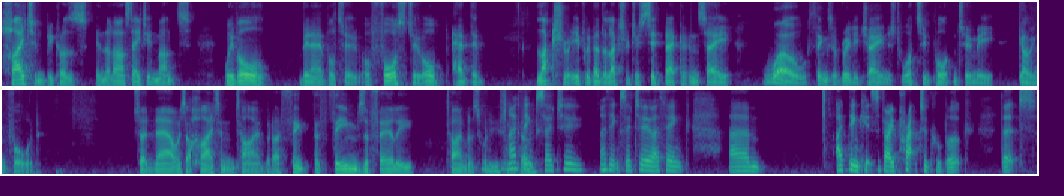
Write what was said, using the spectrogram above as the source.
heightened because in the last 18 months, we've all been able to, or forced to, or had the luxury, if we've had the luxury to sit back and say, whoa, things have really changed. What's important to me going forward? So now is a heightened time, but I think the themes are fairly timeless. What do you think? I think so too. I think so too. I think um, I think it's a very practical book that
